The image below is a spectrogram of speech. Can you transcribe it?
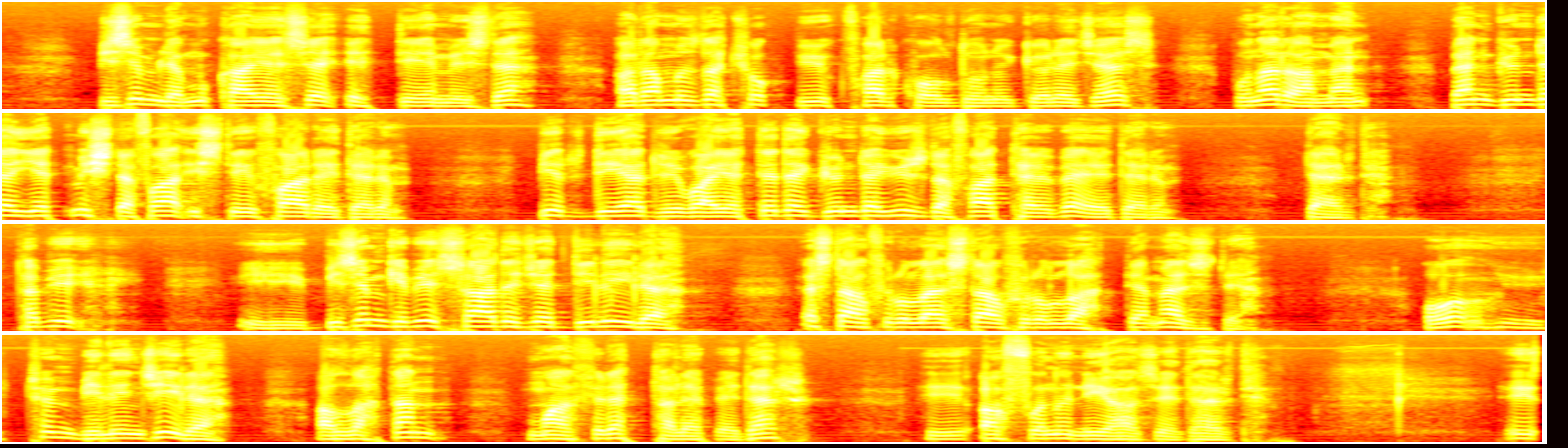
bizimle mukayese ettiğimizde aramızda çok büyük fark olduğunu göreceğiz. Buna rağmen ben günde 70 defa istiğfar ederim. Bir diğer rivayette de günde 100 defa tevbe ederim derdi. Tabi e, bizim gibi sadece diliyle estağfirullah estağfirullah demezdi. O e, tüm bilinciyle Allah'tan mağfiret talep eder, e, affını niyaz ederdi.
